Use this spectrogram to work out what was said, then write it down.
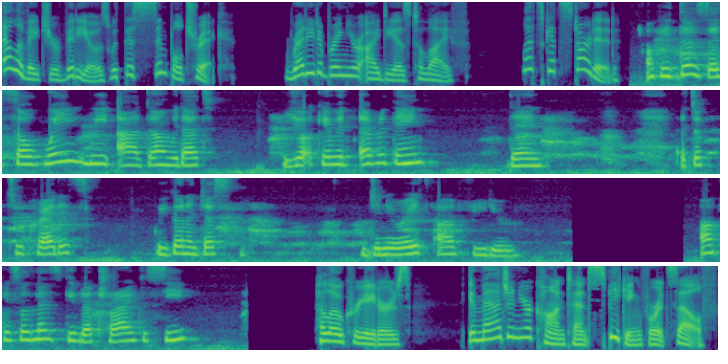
Elevate your videos with this simple trick. Ready to bring your ideas to life? Let's get started. okay that's it so when we are done with that you're okay with everything then i took two credits we're gonna just generate our video okay so let's give it a try to see Hello, creators. Imagine your content speaking for itself.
